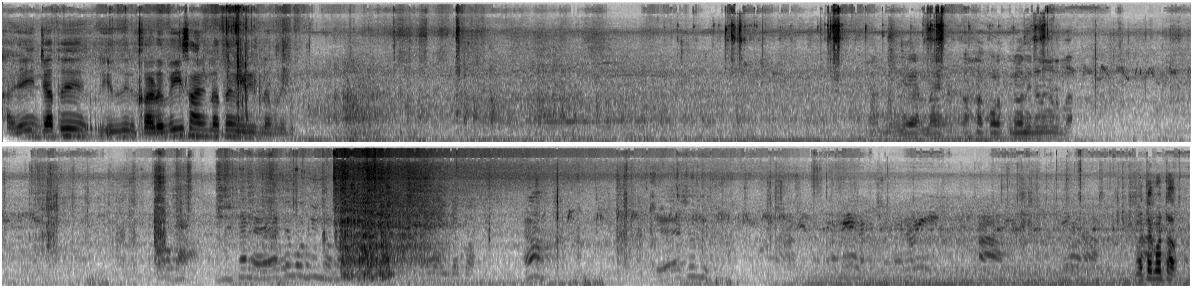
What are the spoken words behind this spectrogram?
അത് ഇതിന്റെ അകത്ത് ഇത് കടുവ ഈ സാധനം ഇല്ലാത്ത വീടില്ല നമ്മളിൽ കുളത്തിൽ വന്നിട്ടാണ് കിടന്ന. കൊട്ട. ആ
